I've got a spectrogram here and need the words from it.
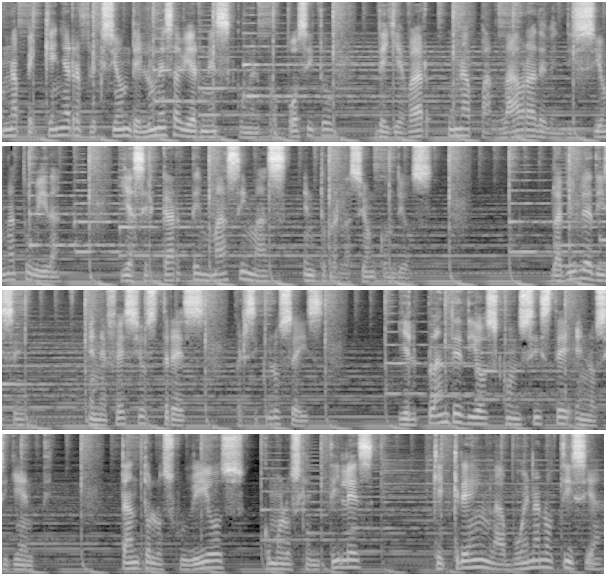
una pequeña reflexión de lunes a viernes con el propósito de llevar una palabra de bendición a tu vida y acercarte más y más en tu relación con Dios. La Biblia dice en Efesios 3, versículo 6, y el plan de Dios consiste en lo siguiente. Tanto los judíos como los gentiles que creen la buena noticia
